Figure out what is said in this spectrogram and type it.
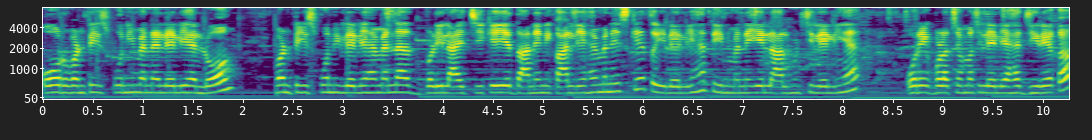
और वन टीस्पून ही मैंने ले लिया है लौंग। वन टीस्पून ही ले लिया है मैंने, बड़ी इलायची के ये दाने निकाल लिए हैं मैंने इसके तो ये ले लिए हैं तीन। मैंने ये लाल मिर्ची ले ली हैं और एक बड़ा चम्मच ले लिया है जीरे का।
